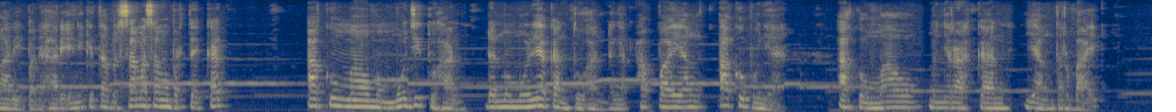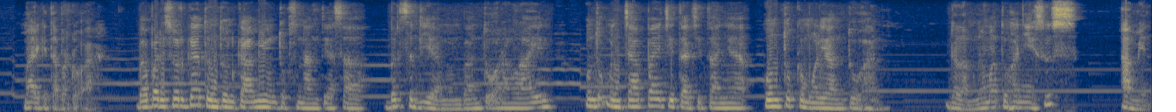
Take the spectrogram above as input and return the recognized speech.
mari pada hari ini kita bersama-sama bertekad, aku mau memuji Tuhan dan memuliakan Tuhan dengan apa yang aku punya. Aku mau menyerahkan yang terbaik. Mari kita berdoa. Bapa di surga, tuntun kami untuk senantiasa bersedia membantu orang lain untuk mencapai cita-citanya untuk kemuliaan Tuhan. Dalam nama Tuhan Yesus, amin.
